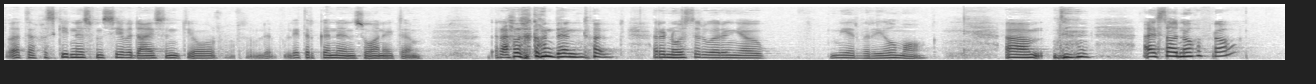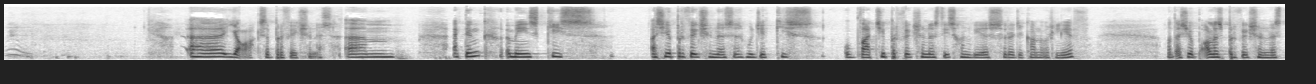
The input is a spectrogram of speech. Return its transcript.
wat 'n geskiedenis van 7000 jaar letterkunde en so aan het um, regtig kan dink dat renosterhoring jou meer reël maak. Ehm um, is daar nog 'n vraag? Uh ja, ek's 'n perfectionist. Ehm um, ek dink 'n mens kies as jy 'n perfectionist is, moet jy kies op wat jy perfectionisties gaan wees sodat jy kan oorleef. Want as jy op alles perfectionist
